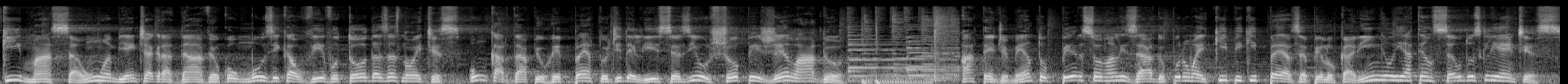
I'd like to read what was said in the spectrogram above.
Que massa! Um ambiente agradável com música ao vivo todas as noites, um cardápio repleto de delícias e o chopp gelado. Atendimento personalizado por uma equipe que preza pelo carinho e atenção dos clientes.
